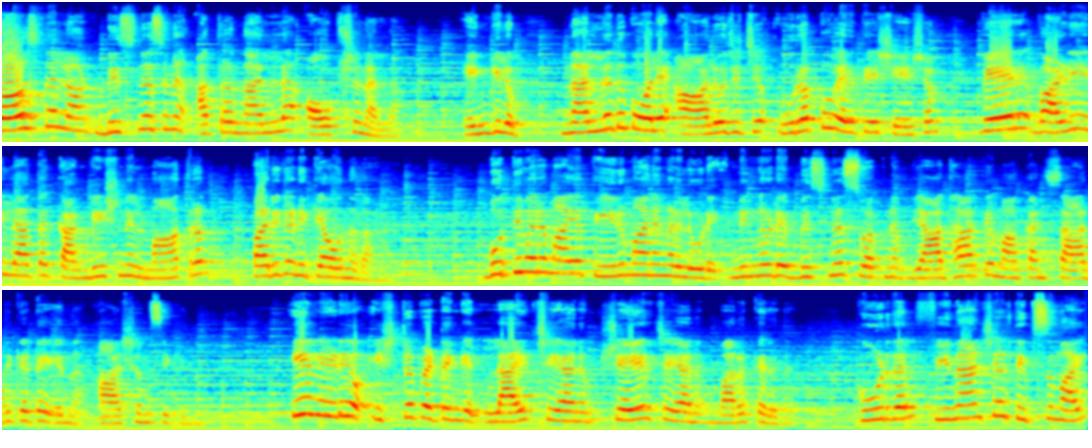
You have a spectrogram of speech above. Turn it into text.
പേഴ്സണൽ ലോൺ ബിസിനസ്സിന് അത്ര നല്ല ഓപ്ഷൻ അല്ല. എങ്കിലും നല്ലതുപോലെ ആലോചിച്ച് ഉറപ്പുവരുത്തിയ ശേഷം വേറെ വഴിയില്ലാത്ത കണ്ടീഷനിൽ മാത്രം പരിഗണിക്കാവുന്നതാണ്. ബുദ്ധിപരമായ തീരുമാനങ്ങളിലൂടെ നിങ്ങളുടെ ബിസിനസ് സ്വപ്നം യാഥാർത്ഥ്യമാക്കാൻ സാധിക്കട്ടെ എന്ന് ആശംസിക്കുന്നു. ഈ വീഡിയോ ഇഷ്ടപ്പെട്ടെങ്കിൽ ലൈക്ക് ചെയ്യാനും ഷെയർ ചെയ്യാനും മറക്കരുത്. കൂടുതൽ ഫിനാൻഷ്യൽ ടിപ്സുമായി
